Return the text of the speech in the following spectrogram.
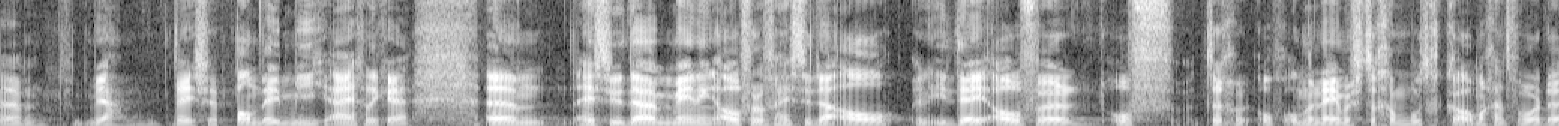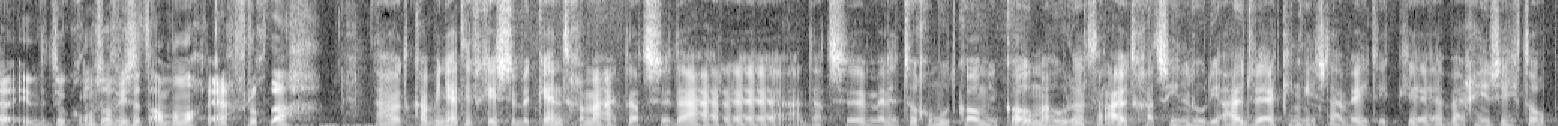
um, ja, deze pandemie eigenlijk. Hè? Um, heeft u daar een mening over of heeft u daar al een idee over of, te, of ondernemers tegemoet gekomen gaat worden in de toekomst? Of is het allemaal nog erg vroeg dag? Nou, het kabinet heeft gisteren bekendgemaakt dat ze daar uh, dat ze met een tegemoetkoming komen. Hoe dat eruit gaat zien en hoe die uitwerking is, daar weet ik, uh, heb wij geen zicht op.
